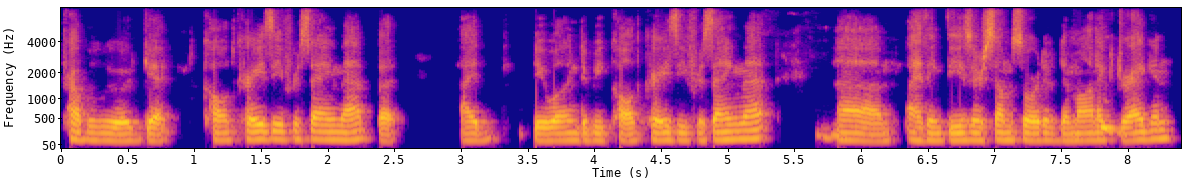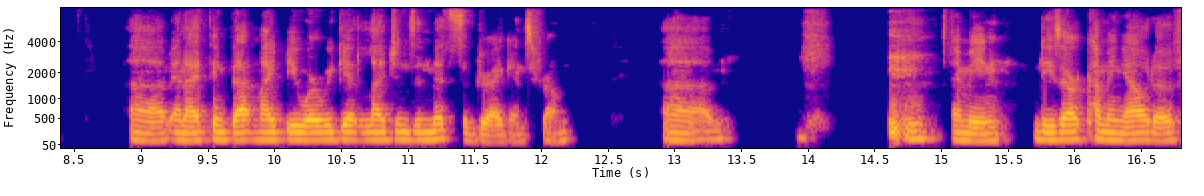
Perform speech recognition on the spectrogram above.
probably would get called crazy for saying that, but I'd be willing to be called crazy for saying that. Mm-hmm. Um, I think these are some sort of demonic dragon. Um, and I think that might be where we get legends and myths of dragons from. Um, I mean, these are coming out of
